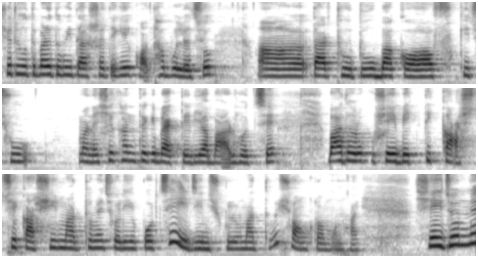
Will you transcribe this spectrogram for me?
সেটা হতে পারে তুমি তার সাথে গিয়ে কথা বলেছ তার থুতু বা কফ কিছু মানে সেখান থেকে ব্যাকটেরিয়া বার হচ্ছে বা ধরো সেই ব্যক্তি কাশছে, কাশির মাধ্যমে ছড়িয়ে পড়ছে, এই জিনিসগুলোর মাধ্যমে সংক্রমণ হয়। সেই জন্যে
